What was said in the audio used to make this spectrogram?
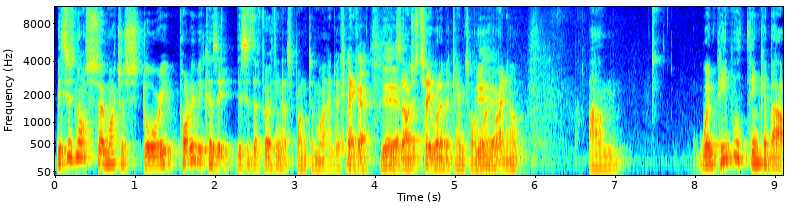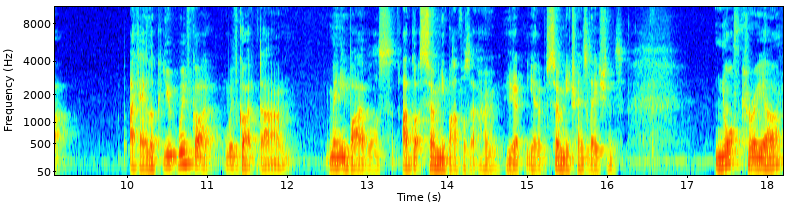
this is not so much a story, probably because it, this is the first thing that sprung to mind. Okay. Okay, yeah, yeah. So I'll just tell you whatever came to my Yeah, mind yeah. right now. Um, when people think about, okay, look, you, we've got we've got um, many Bibles. I've got so many Bibles at home. Yeah. You know, so many translations. North Korea,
